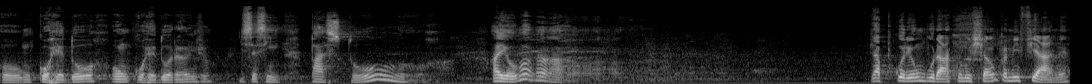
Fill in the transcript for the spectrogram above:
ou um corredor, ou um corredor anjo, disse assim, pastor. Aí eu. Ah. Já procurei um buraco no chão para me enfiar, né?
